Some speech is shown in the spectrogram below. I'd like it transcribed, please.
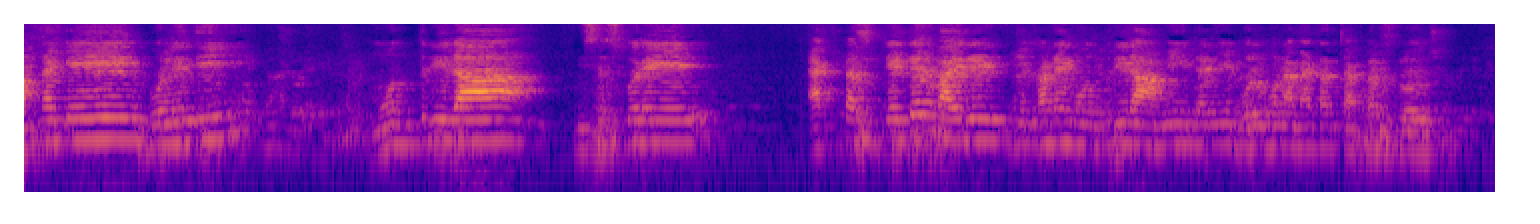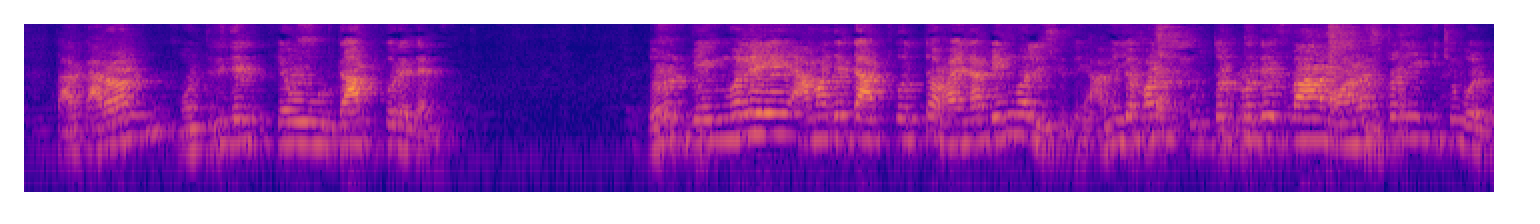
আপনাকে বলে দিই, মন্ত্রীরা বিশেষ করে একটা স্টেটের বাইরে যেখানে মন্ত্রীরা, আমি এটা নিয়ে বলব না ম্যাটার চ্যাপ্টার ক্লোজ তার কারণ মন্ত্রীদের কেউ ড্রাফট করে দেন ধরুন, বেঙ্গলে আমাদের ড্রাফট করতে হয় না, বেঙ্গল ইস্যুতে। আমি যখন উত্তরপ্রদেশ বা মহারাষ্ট্র নিয়ে কিছু বলব,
